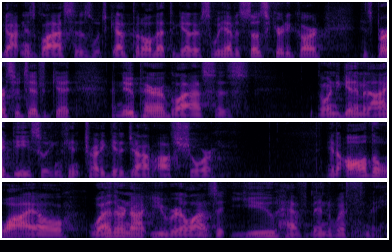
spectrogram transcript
gotten his glasses, which got to put all that together. So we have his Social Security card, his birth certificate, a new pair of glasses. We're going to get him an ID so he can try to get a job offshore. And all the while, whether or not you realize it, you have been with me.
